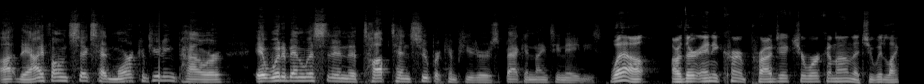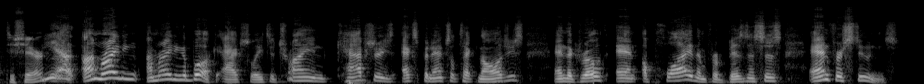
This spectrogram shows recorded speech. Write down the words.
Uh, the iPhone 6 had more computing power. It would have been listed in the top 10 supercomputers back in 1980s. Well, are there any current projects you're working on that you would like to share? Yeah, I'm writing I'm writing a book actually to try and capture these exponential technologies and the growth and apply them for businesses and for students.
